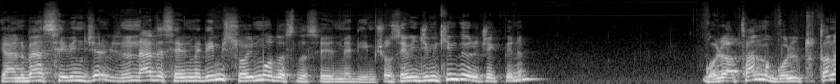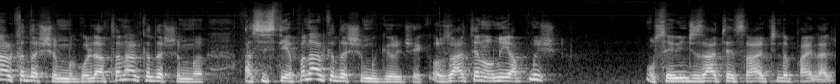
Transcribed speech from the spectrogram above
yani ben sevineceğim. Nerede sevinmeliymiş? Soyunma odasında sevinmeliymiş. O sevincimi kim görecek benim? Golü atan mı? Golü tutan arkadaşım mı? Golü atan arkadaşım mı? Asisti yapan arkadaşım mı görecek? O zaten onu yapmış. O sevinci zaten saha içinde paylaş.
